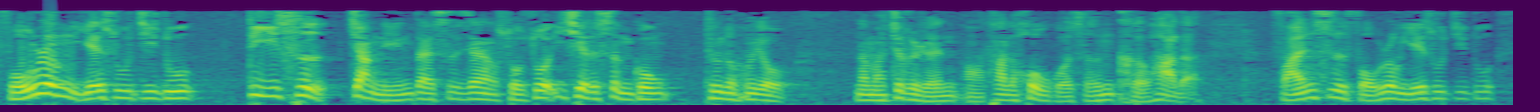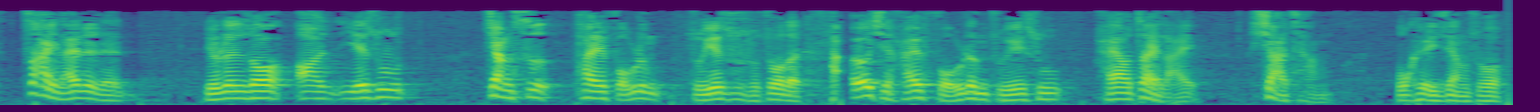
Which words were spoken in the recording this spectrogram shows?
否认耶稣基督第一次降临在世界上所做一切的圣功，听众朋友，那么这个人啊，他的后果是很可怕的。凡是否认耶稣基督再来的人，有的人说啊，耶稣降世，他也否认主耶稣所做的，而且还否认主耶稣还要再来下场。我可以这样说，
